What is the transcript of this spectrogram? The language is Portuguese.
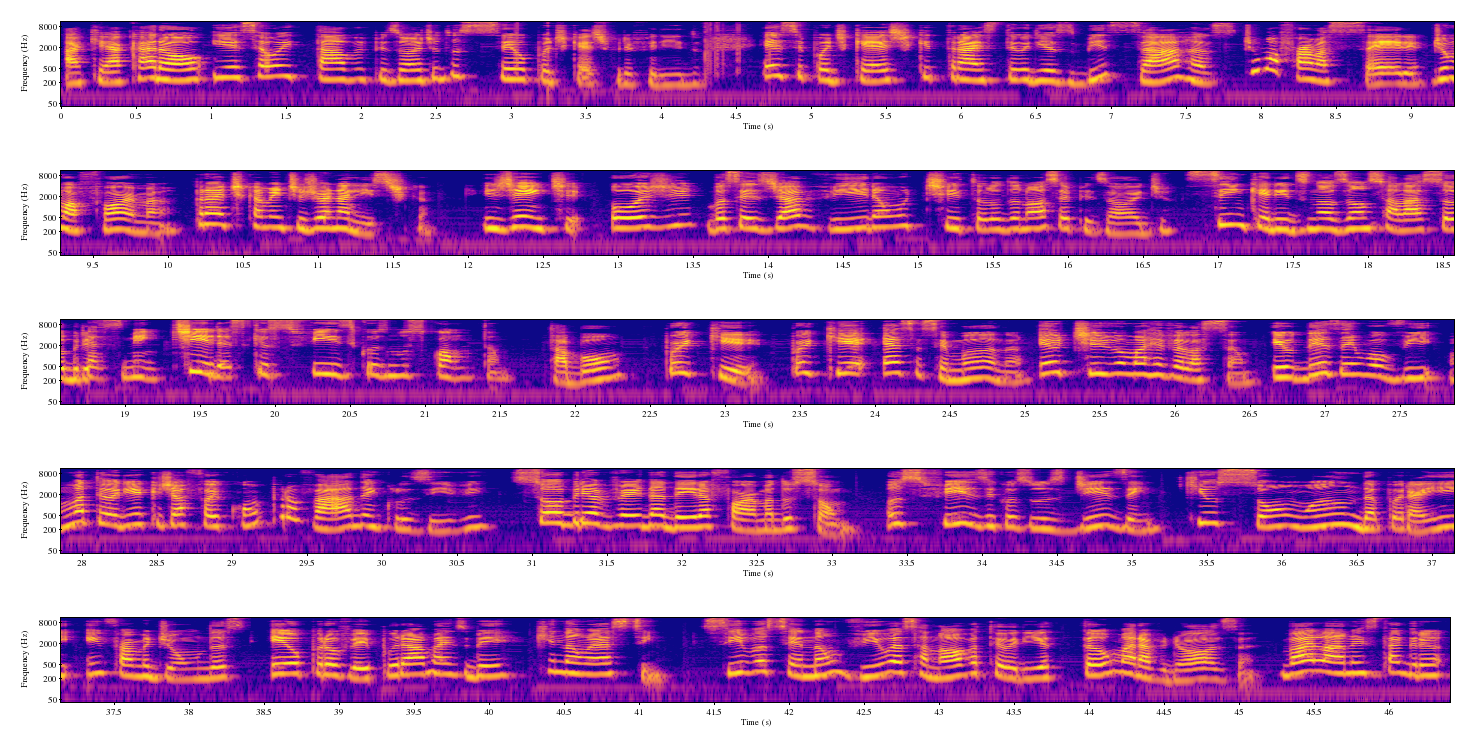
Aqui é a Carol e esse é o oitavo episódio do seu podcast preferido. Esse podcast que traz teorias bizarras de uma forma séria, de uma forma praticamente jornalística. E, gente, hoje vocês já viram o título do nosso episódio. Sim, queridos, nós vamos falar sobre as mentiras que os físicos nos contam. Tá bom? Por quê? Porque essa semana eu tive uma revelação. Eu desenvolvi uma teoria que já foi comprovada, inclusive, sobre a verdadeira forma do som. Os físicos nos dizem que o som anda por aí em forma de ondas. Eu provei por A mais B que não é assim. Se você não viu essa nova teoria tão maravilhosa, vai lá no Instagram,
